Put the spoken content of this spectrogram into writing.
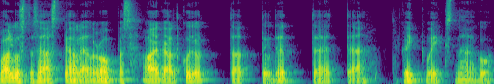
valgustusajast peale Euroopas aeg-ajalt kujutatud ette, et kõik võiks nagu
